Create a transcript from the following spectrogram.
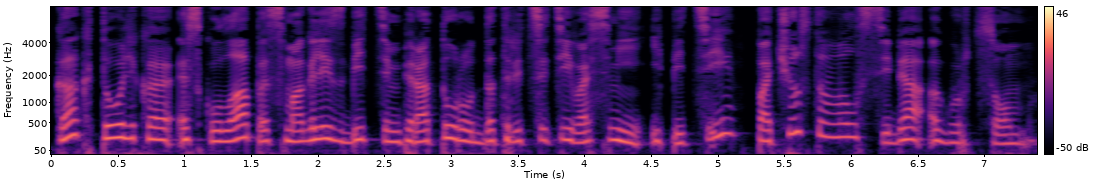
Как только эскулапы смогли сбить температуру до 38,5, почувствовал себя огурцом.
